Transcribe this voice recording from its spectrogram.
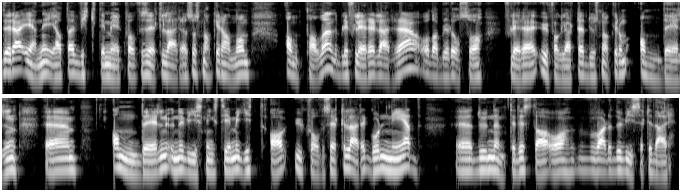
Dere er enig i at det er viktig med kvalifiserte lærere. Så snakker han om antallet. Det blir flere lærere, og da blir det også flere ufaglærte. Du snakker om andelen. Eh, andelen undervisningstimer gitt av ukvalifiserte lærere går ned. Eh, du nevnte det i stad, og hva er det du viser til der?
